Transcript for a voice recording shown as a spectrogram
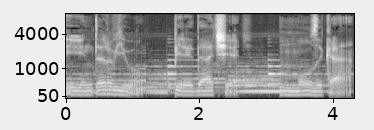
Интервью, передачи, музыка.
